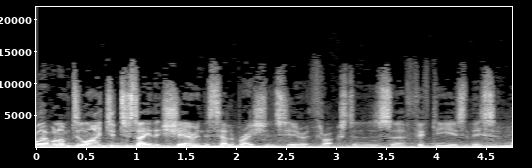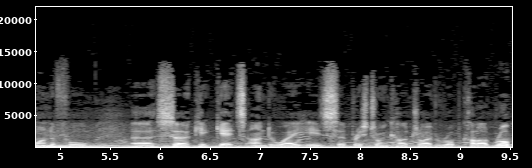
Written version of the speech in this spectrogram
Right, well, I'm delighted to say that sharing the celebrations here at Thruxton as uh, 50 years of this wonderful uh, circuit gets underway is uh, British touring car driver Rob Collard. Rob,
